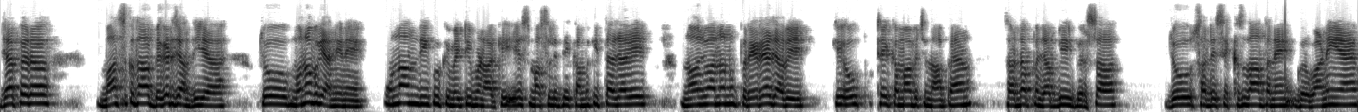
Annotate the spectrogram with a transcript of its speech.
ਜਾਂ ਫਿਰ ਮਾਨਸਿਕਤਾ ਵਿਗੜ ਜਾਂਦੀ ਆ ਜੋ ਮਨੋਵਿਗਿਆਨੀ ਨੇ, ਉਹਨਾਂ ਦੀ ਕੋਈ ਕਮੇਟੀ ਬਣਾ ਕੇ ਇਸ ਮਸਲੇ ਤੇ ਕੰਮ ਕੀਤਾ ਜਾਵੇ, ਨੌਜਵਾਨਾਂ ਨੂੰ ਪ੍ਰੇਰਿਆ ਜਾਵੇ ਕਿ ਉਹ ਪੁੱਠੇ ਕੰਮਾਂ ਵਿੱਚ ਨਾ ਪੈਣ। ਸਾਡਾ ਪੰਜਾਬੀ ਵਿਰਸਾ ਜੋ ਸਾਡੇ ਸਿੱਖ ਸਿਧਾਂਤ ਨੇ ਗੁਰਬਾਣੀ ਹੈ,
